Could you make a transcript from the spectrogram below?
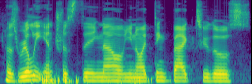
it was really interesting. Now, you know, I think back to those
